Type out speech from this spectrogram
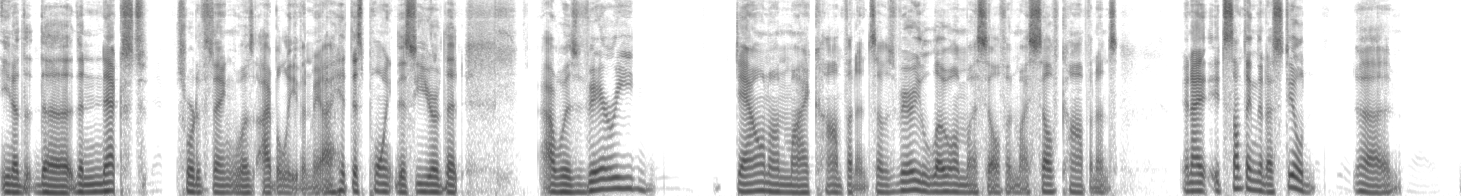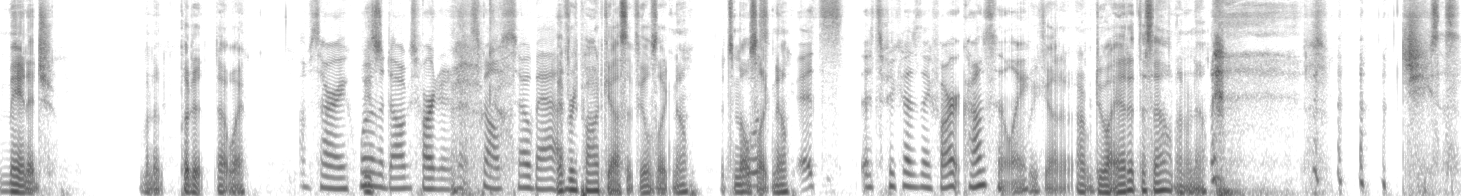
you know, the, the the next sort of thing was I believe in me. I hit this point this year that I was very down on my confidence. I was very low on myself and my self confidence, and I it's something that I still uh, manage. I'm gonna put it that way. I'm sorry, one These- of the dogs farted and it smells so bad. Every podcast, it feels like no. It smells Well, like no. It's it's because they fart constantly. We gotta. Uh, do I edit this out? I don't know. Jesus.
